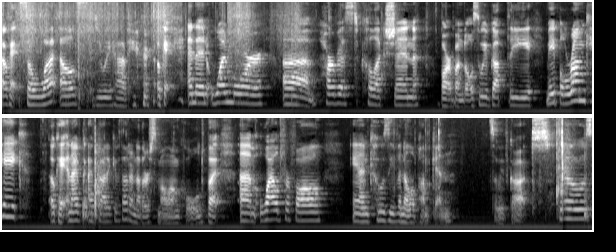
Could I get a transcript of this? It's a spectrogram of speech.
Okay, so what else do we have here? Okay, and then one more um, Harvest Collection bar bundle. So we've got the maple rum cake. Okay, and I've, I've got to give that another smell on cold, but um, Wild for Fall and Cozy Vanilla Pumpkin. So we've got those.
